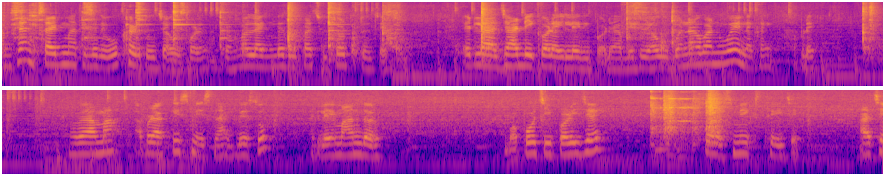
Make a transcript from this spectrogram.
આમ છે ને સાઈડમાંથી બધું ઉખેડતું જવું પડે મલાઈને બધું પાછું ચોટતું જાય. એટલે આ જાડી કડાઈ લેવી પડે, આ બધું આવું બનાવવાનું હોય ને કંઈ, આપણે. હવે આમાં આપણે આ કિસમિસ નાખી દઈશું એટલે એમાં અંદર પોચી પડી જાય, સરસ મિક્સ થઈ જાય. આ છે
